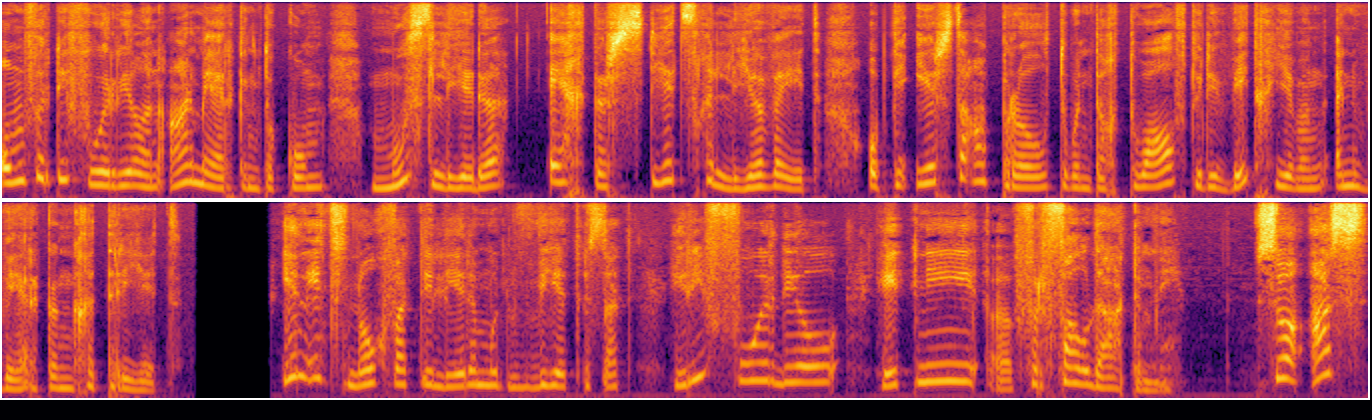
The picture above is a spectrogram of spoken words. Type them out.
Om vir die voordeel in aanmerking te kom, moes lede egter steeds gelewe het op die 1 April 2012 toe die wetgewing in werking getree het. Een iets nog wat die lede moet weet is dat hierdie voordeel het nie 'n uh, vervaldatum nie. So as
